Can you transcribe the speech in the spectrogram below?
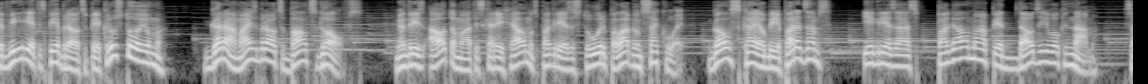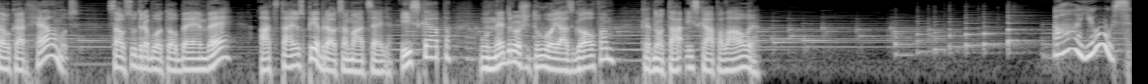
Kad vīrietis piebrauca pie krustojuma, garām aizbrauca balts golfs. Gandrīz automātiski arī Helmuts pagrieza stūri pa labi un sekoja. Golfs, kā jau bija paredzams, iegriezās pagalmā pie daudzdzīvokļu nama. Savukārt Helmuts savu sudraboto BMW atstāja uz piebraucamā ceļa, izkāpa un nedroši tuvojās golfam, kad no tā izkāpa Laura. Ah, jūs!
